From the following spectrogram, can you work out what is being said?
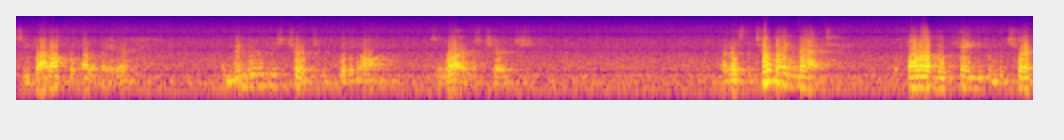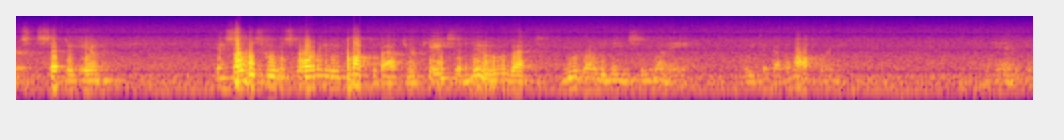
So he got off the elevator a member of his church was getting on. It was a large church. And as the two men met, the fellow who came from the church said to him, in Sunday school this morning, we talked about your case and knew that you were going to need some money. We took up an offering and handed him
